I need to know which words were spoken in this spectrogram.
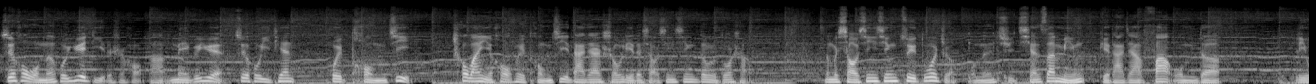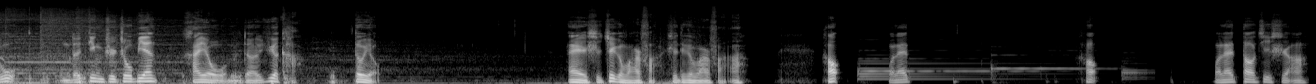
最后我们会月底的时候啊，每个月最后一天会统计，抽完以后会统计大家手里的小心心都有多少。那么小星星最多者，我们取前三名给大家发我们的礼物，我们的定制周边，还有我们的月卡都有。哎，是这个玩法，是这个玩法啊。好，我来。好我来倒计时啊！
